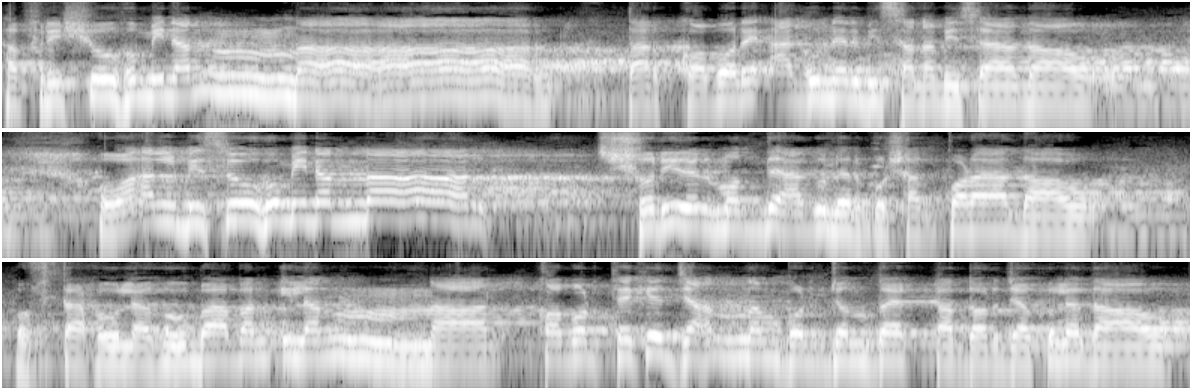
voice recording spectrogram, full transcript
আফরিসুহু মিনান নার, তার কবরে আগুনের বিছানা বিছায়া দাও। ওয়াল বিসুহু মিনান নার শরীরের মধ্যে আগুনের পোশাক পরা দাও। ওফতাহুলাহু বাবান ইলান্নার কবর থেকে জাহান্নাম পর্যন্ত একটা দরজা খুলে দাও।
